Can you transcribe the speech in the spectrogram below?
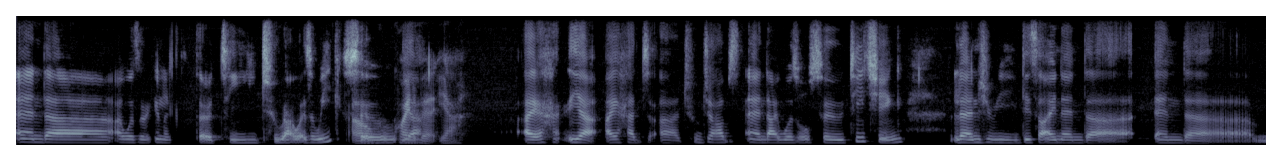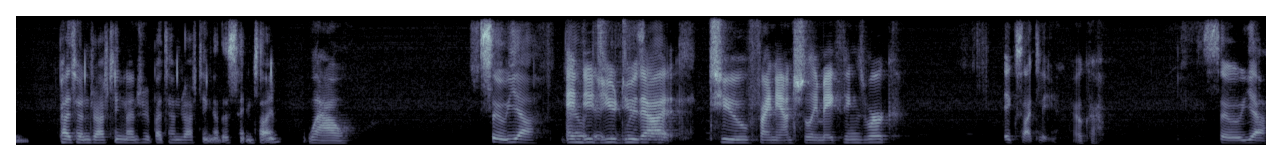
and uh, I was working like thirty-two hours a week. So oh, quite yeah, a bit, yeah. I ha- yeah, I had uh, two jobs, and I was also teaching lingerie design and uh, and um, pattern drafting, lingerie pattern drafting at the same time. Wow. So yeah. And there- did you do that like- to financially make things work? exactly. Okay. so yeah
